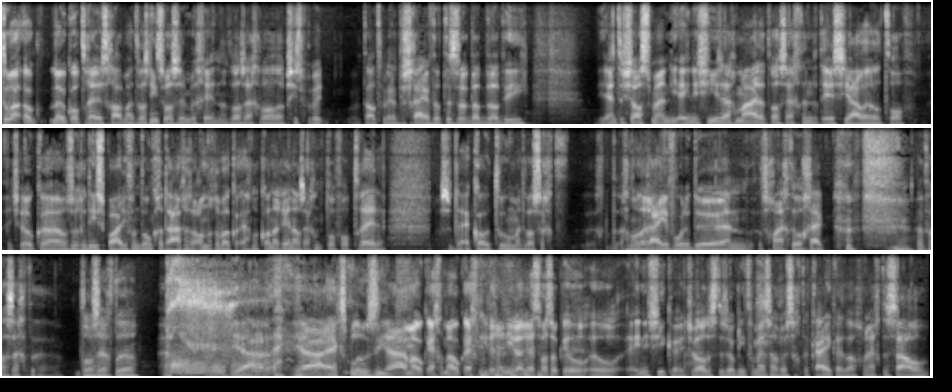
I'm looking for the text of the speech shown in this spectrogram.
toen waren ook leuke optredens gehad. Maar het was niet zoals in het begin. Het was echt wel precies wat altijd net beschrijf. Dat, is, dat, dat die, die enthousiasme en die energie, zeg maar. Dat was echt in het eerste jaar wel heel tof. Weet je, ook uh, onze release party van Donkere Dagen is andere wat ik echt nog kan herinneren als echt een tof optreden. Dat was de Echo toen, maar het was echt, echt, echt nog rijen voor de deur en het was gewoon echt heel gek. Ja. het was echt... Uh, het was echt... Uh, ja, ja, explosief. Ja, maar ook, echt, maar ook echt iedereen die daar is was ook heel, heel energiek, weet je wel. Dus het is ook niet voor mensen om rustig te kijken. Het was gewoon echt de zaal...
